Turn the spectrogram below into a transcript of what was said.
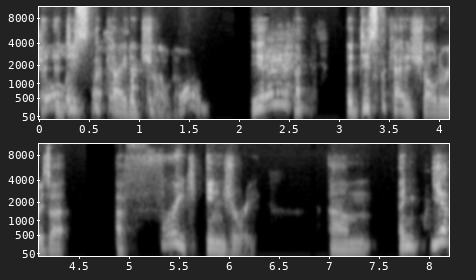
A- a dislocated shoulder. Yeah, Yeah. A, a dislocated shoulder is a, a freak injury. Um, and yeah,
